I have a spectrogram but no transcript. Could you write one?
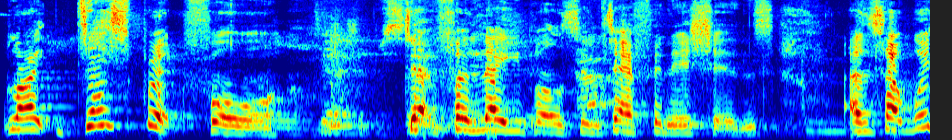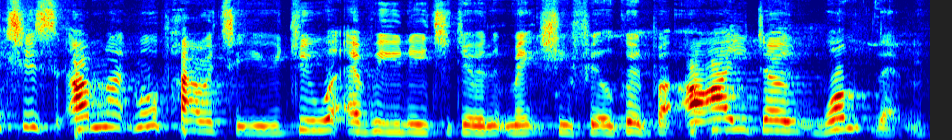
like desperate for, de- for labels and definitions. And so, which is, I'm like, more power to you. Do whatever you need to do and it makes you feel good. But I don't want them.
